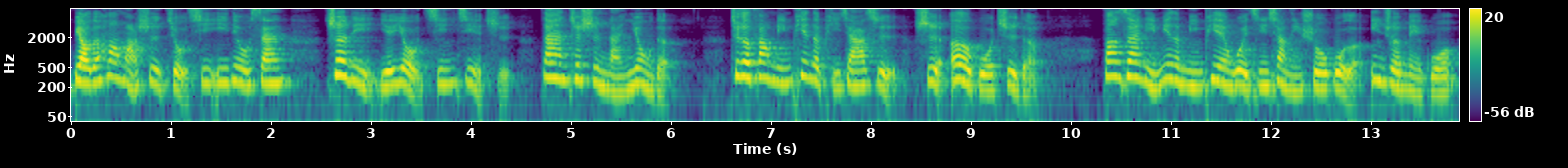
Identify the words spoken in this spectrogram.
表的号码是九七一六三。这里也有金戒指，但这是难用的。这个放名片的皮夹子是俄国制的，放在里面的名片我已经向您说过了，印着美国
